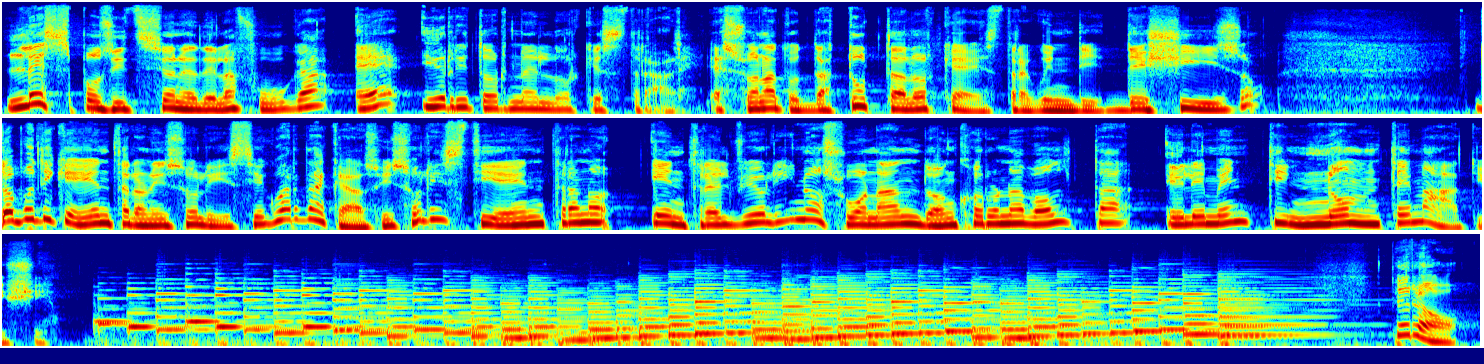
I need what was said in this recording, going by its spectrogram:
l'esposizione della fuga è il ritornello orchestrale, è suonato da tutta l'orchestra, quindi deciso. Dopodiché entrano i solisti e guarda caso i solisti entrano, entra il violino suonando ancora una volta elementi non tematici. Però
